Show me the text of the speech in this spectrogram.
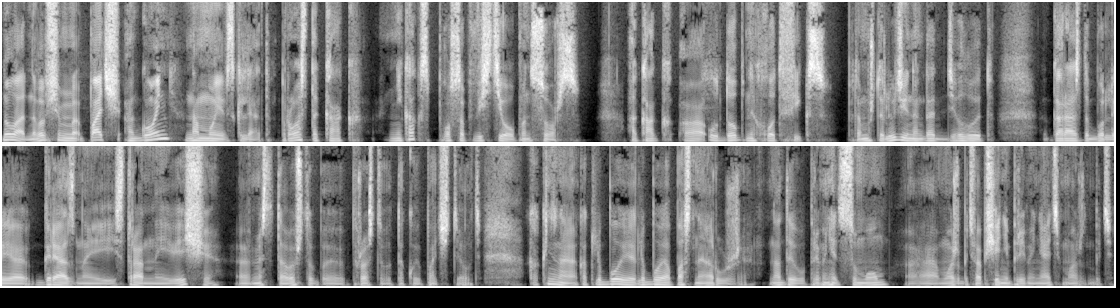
Ну ладно, в общем, патч огонь, на мой взгляд, просто как не как способ вести open source, а как э, удобный ход фикс. Потому что люди иногда делают гораздо более грязные и странные вещи, вместо того, чтобы просто вот такой патч делать. Как, не знаю, как любое, любое опасное оружие. Надо его применять с умом, а, может быть, вообще не применять, может быть,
